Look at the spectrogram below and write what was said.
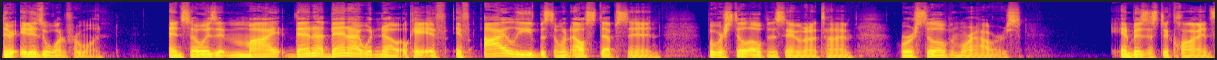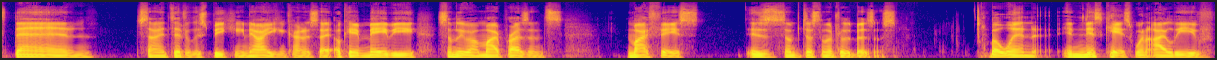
there it is a one for one. And so is it my then then I would know okay if if I leave but someone else steps in but we're still open the same amount of time we're still open more hours and business declines then scientifically speaking now you can kind of say okay maybe something about my presence my face is some something for the business but when in this case when I leave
